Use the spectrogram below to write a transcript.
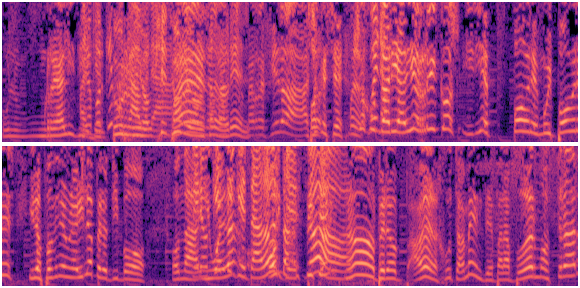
un, un reality? Pero Qué ¿por qué turbio, macabra? qué turbio, Bueno, Gonzalo me- Gabriel. Me refiero a, Por- yo qué sé, bueno, yo juntaría 10 ricos y 10 pobres muy pobres y los pondría en una isla, pero tipo, onda, Pero qué igualdad. etiquetador onda, que ¿viste? No, pero, a ver, justamente, para poder mostrar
